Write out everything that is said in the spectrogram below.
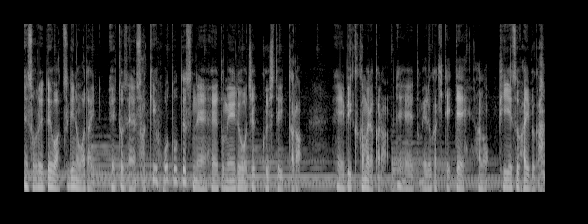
えそれでは次の話題。えっ、とですね、先ほどですね、えっ、とメールをチェックしていたら、えー、ビッグカメラから、えーと、メールが来ていてあの PS5 が、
